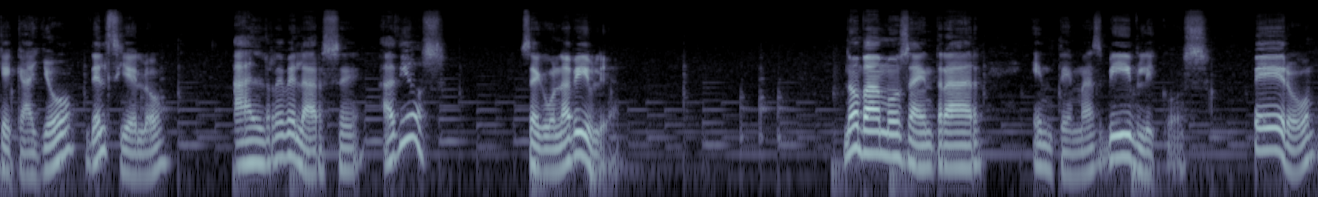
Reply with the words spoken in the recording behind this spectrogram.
que cayó del cielo al revelarse a Dios, según la Biblia. No vamos a entrar en temas bíblicos, pero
